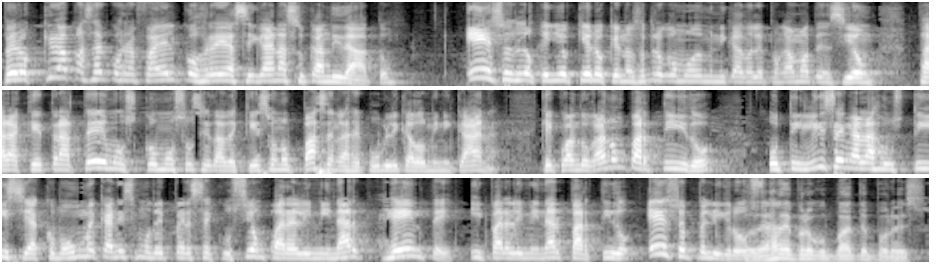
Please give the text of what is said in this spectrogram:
Pero, ¿qué va a pasar con Rafael Correa si gana su candidato? Eso es lo que yo quiero que nosotros como dominicanos le pongamos atención para que tratemos como sociedad de que eso no pase en la República Dominicana. Que cuando gana un partido utilicen a la justicia como un mecanismo de persecución para eliminar gente y para eliminar partidos. Eso es peligroso. Pues deja de preocuparte por eso.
